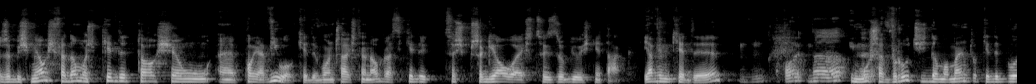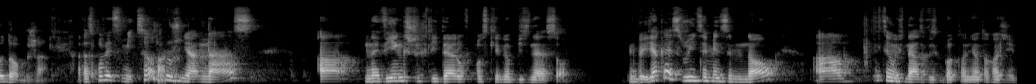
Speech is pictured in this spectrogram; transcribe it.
żebyś miał świadomość, kiedy to się e, pojawiło, kiedy włączałeś ten obraz, kiedy coś przegiąłeś, coś zrobiłeś nie tak. Ja wiem kiedy Mhm. Po, no, no, i muszę wrócić do momentu, kiedy było dobrze. A teraz powiedz mi, co Tak. odróżnia nas a największych liderów polskiego biznesu? Jakby, jaka jest różnica między mną a, nie chcę mówić nazwisk, bo to nie o to chodzi,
